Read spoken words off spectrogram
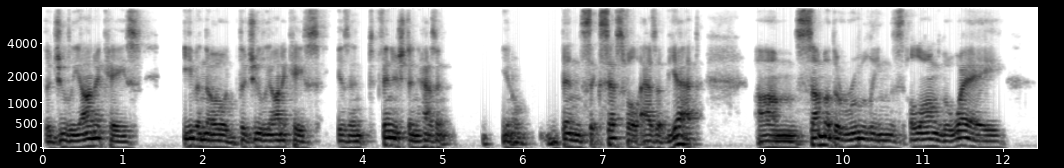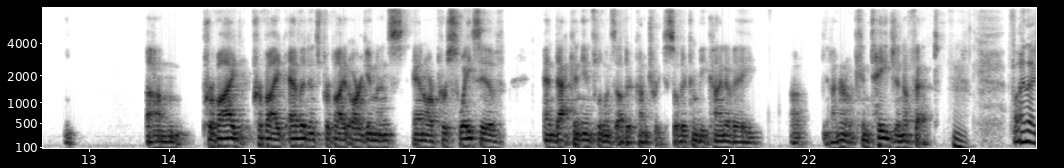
the Juliana case even though the Juliana case isn't finished and hasn't, you know, been successful as of yet, um, some of the rulings along the way um, provide provide evidence, provide arguments, and are persuasive, and that can influence other countries. So there can be kind of a uh, I don't know, contagion effect. Hmm. Finally,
